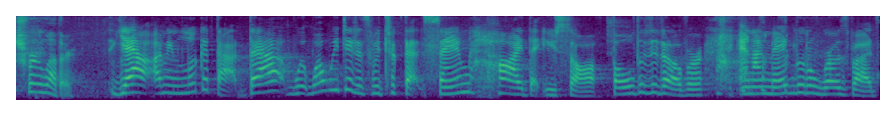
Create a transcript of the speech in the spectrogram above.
true leather. Yeah, I mean, look at that. That What we did is we took that same hide that you saw, folded it over, and I made little rosebuds.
